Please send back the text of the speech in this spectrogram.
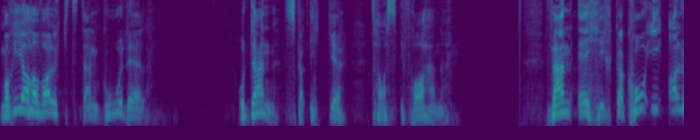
Maria har valgt den gode del, og den skal ikke tas ifra henne. Hvem er kirka? Hva i all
